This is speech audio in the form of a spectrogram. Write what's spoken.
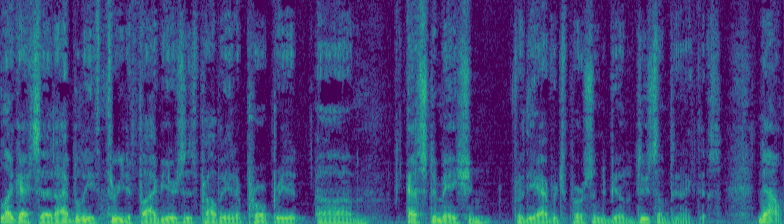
Like I said, I believe three to five years is probably an appropriate um, estimation for the average person to be able to do something like this. Now,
